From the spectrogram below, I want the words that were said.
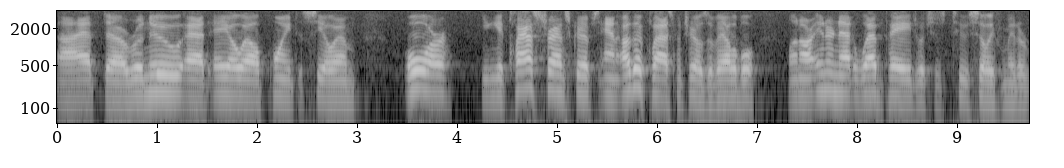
uh, at uh, renew at aol.com, or you can get class transcripts and other class materials available on our internet web page, which is too silly for me to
